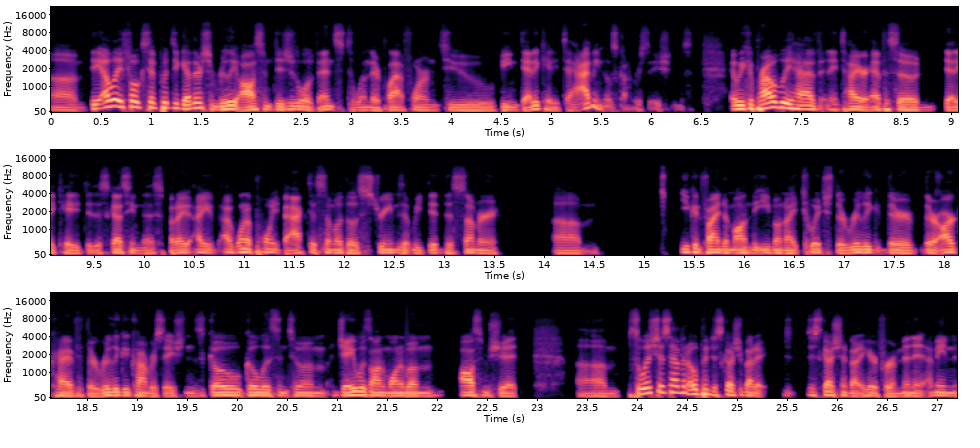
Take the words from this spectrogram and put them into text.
Um, the LA folks have put together some really awesome digital events to lend their platform to being dedicated to having those conversations. And we could probably have an entire episode dedicated to discussing this, but I I, I want to point back to some of those streams that we did this summer. Um, you can find them on the emo night twitch. They're really they're they're archived. They're really good conversations. Go go listen to them jay was on one of them awesome shit. Um, so let's just have an open discussion about it discussion about it here for a minute. I mean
